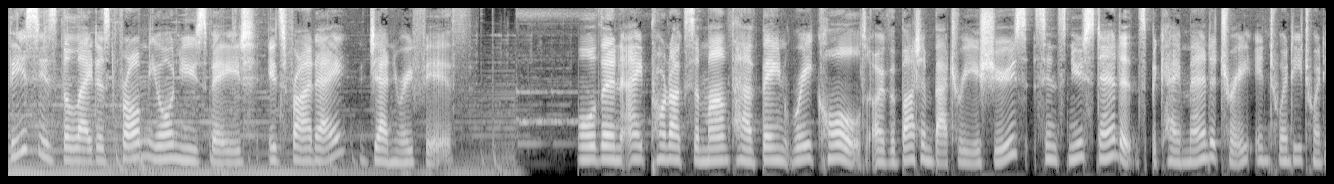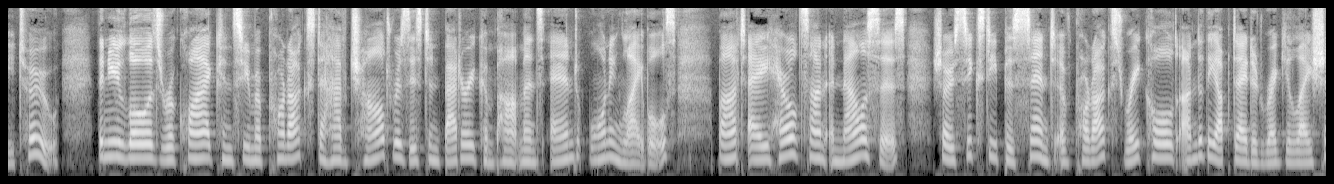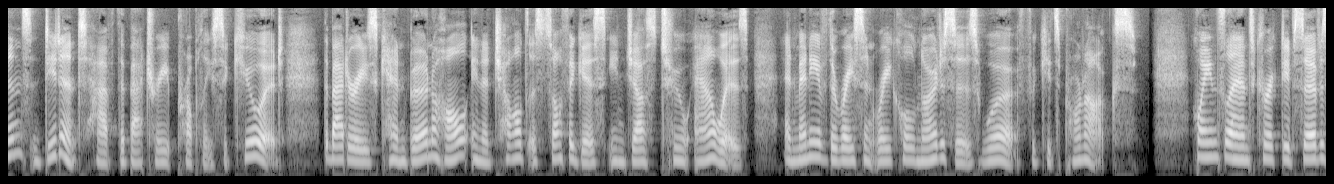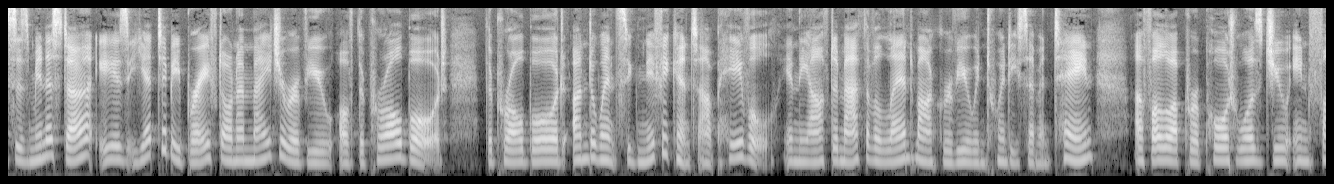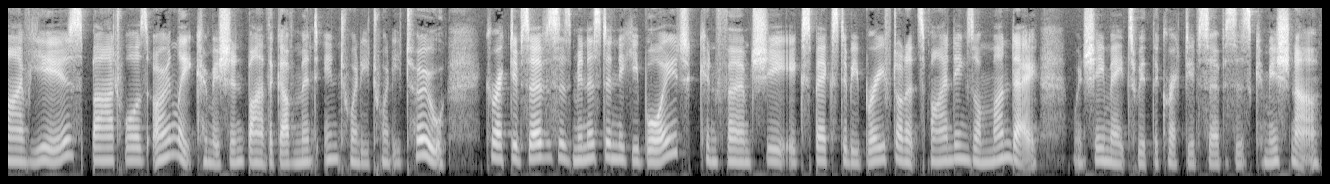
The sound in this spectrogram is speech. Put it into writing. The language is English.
This is the latest from your newsfeed. It's Friday, January 5th. More than eight products a month have been recalled over button battery issues since new standards became mandatory in 2022. The new laws require consumer products to have child resistant battery compartments and warning labels, but a Herald Sun analysis shows 60% of products recalled under the updated regulations didn't have the battery properly secured. The batteries can burn a hole in a child's esophagus in just two hours, and many of the recent recall notices were for kids' products. Queensland's Corrective Services Minister is yet to be briefed on a major review of the Parole Board. The Parole Board underwent significant upheaval in the aftermath of a landmark review in 2017. A follow up report was due in five years, but was only commissioned by the government in 2022. Corrective Services Minister Nikki Boyd confirmed she expects to be briefed on its findings on Monday when she meets with the Corrective Services Commissioner.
